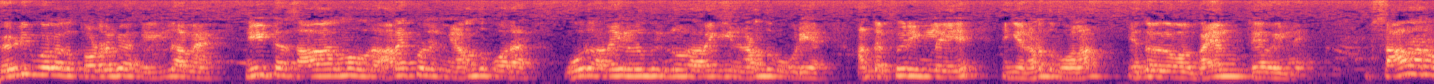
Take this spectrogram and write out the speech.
வெளி உலக தொடர்பே அங்க இல்லாம நீட்டா சாதாரணமா ஒரு அறைக்குள்ள நீங்க நடந்து போற ஒரு அறையிலிருந்து இன்னொரு அறைக்கு நடந்து போகக்கூடிய அந்த ஃபீலிங்லேயே நீங்க நடந்து போகலாம். எந்த விதமான பயமும் தேவையில்லை. சாதாரண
